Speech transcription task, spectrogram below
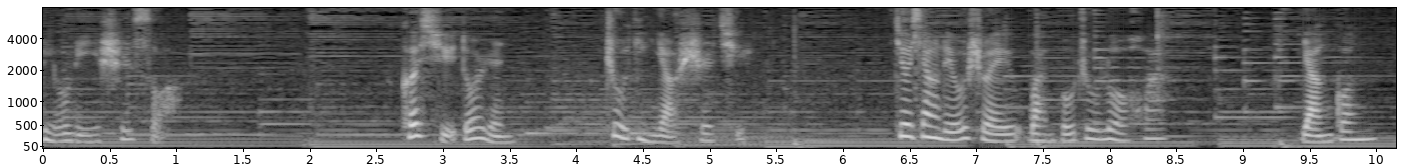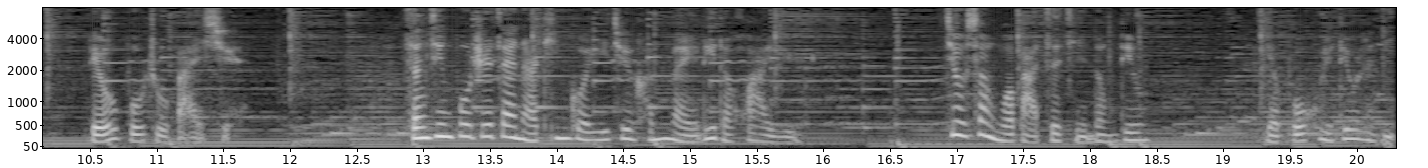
流离失所。可许多人注定要失去，就像流水挽不住落花，阳光留不住白雪。曾经不知在哪儿听过一句很美丽的话语：就算我把自己弄丢，也不会丢了你。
